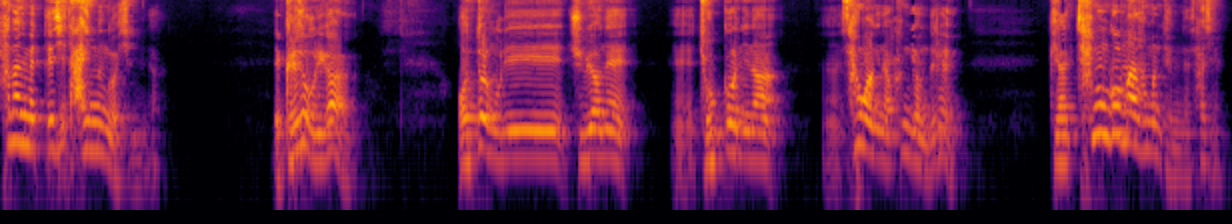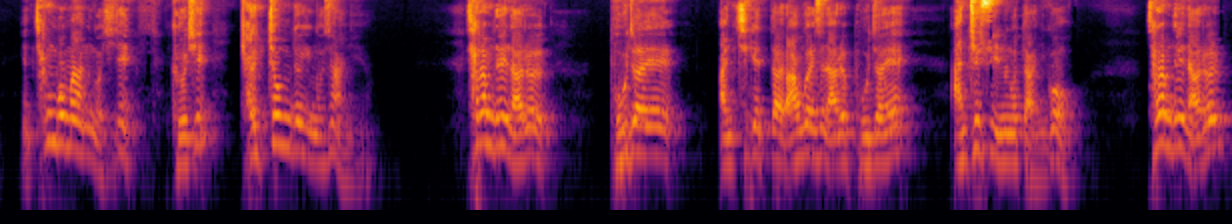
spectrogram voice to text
하나님의 뜻이 다 있는 것입니다. 예, 그래서 우리가 어떤 우리 주변의 예, 조건이나 어, 상황이나 환경들을 그냥 참고만 하면 됩니다. 사실. 참고만 하는 것이지 그것이 결정적인 것은 아니에요. 사람들이 나를 보좌에 앉히겠다라고 해서 나를 보좌에 앉힐 수 있는 것도 아니고 사람들이 나를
